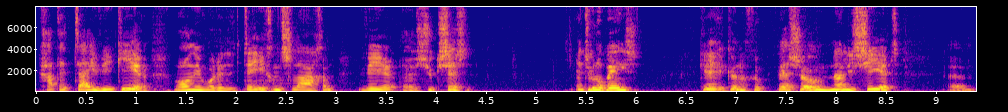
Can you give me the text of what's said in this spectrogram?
gaat het tij weer keren? Wanneer worden de tegenslagen weer uh, successen? En toen opeens kreeg ik een gepersonaliseerd um,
